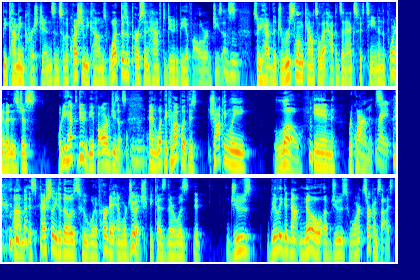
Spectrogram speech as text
becoming Christians. And so the question becomes, what does a person have to do to be a follower of Jesus? So you have the Jerusalem Council that happens in Acts 15. And the point of it is just, what do you have to do to be a follower of Jesus? And what they come up with is shockingly low in requirements Right. um, especially to those who would have heard it and were Jewish, because there was it, Jews really did not know of Jews who weren't circumcised.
